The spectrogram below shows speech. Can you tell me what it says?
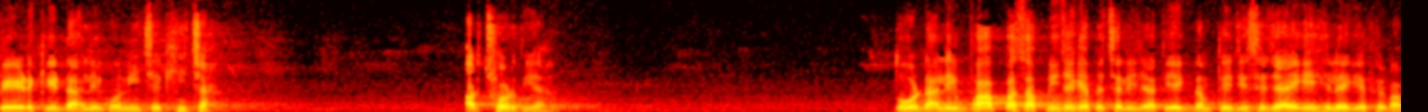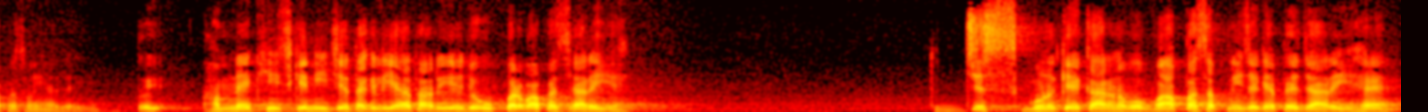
पेड़ की डाली को नीचे खींचा और छोड़ दिया तो वो डाली वापस अपनी जगह पे चली जाती है एकदम तेज़ी से जाएगी, हिलेगी, फिर वापस वहीं आ जाएगी। तो हमने खींच के नीचे तक लिया था और ये जो ऊपर वापस जा रही है तो जिस गुण के कारण वो वापस अपनी जगह पे जा रही है,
